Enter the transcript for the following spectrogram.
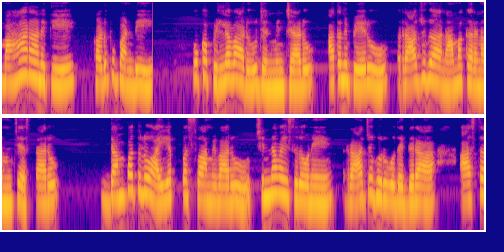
మహారాణికి కడుపు పండి ఒక పిల్లవాడు జన్మించాడు. అతని పేరు రాజుగా నామకరణం చేస్తారు. దంపతులు అయ్యప్ప స్వామివారు చిన్న వయసులోనే రాజగురువు దగ్గర అస్త్ర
